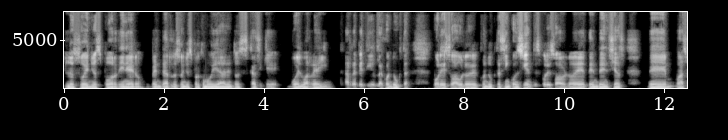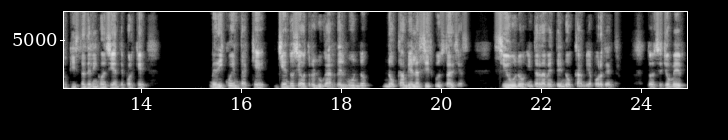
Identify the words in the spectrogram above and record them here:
los sueños por dinero, vender los sueños por comodidad, entonces casi que vuelvo a, re, a repetir la conducta. Por eso hablo de conductas inconscientes, por eso hablo de tendencias eh, masoquistas del inconsciente, porque me di cuenta que yéndose a otro lugar del mundo no cambian las circunstancias si uno internamente no cambia por dentro. Entonces yo me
